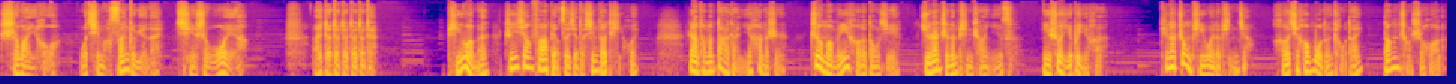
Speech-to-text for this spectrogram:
吃完以后，我起码三个月内寝食无味啊！哎，对对对对对对，评委们争相发表自己的心得体会，让他们大感遗憾的是。这么美好的东西，居然只能品尝一次，你说遗不遗憾？听到众评委的评价，何其浩目瞪口呆，当场石化了。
